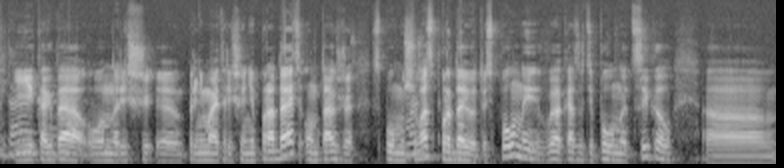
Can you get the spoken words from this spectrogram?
да, и да, когда да. он реши, э, принимает решение продать, он также с помощью Может... вас продает. То есть полный, вы оказываете полный цикл э,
